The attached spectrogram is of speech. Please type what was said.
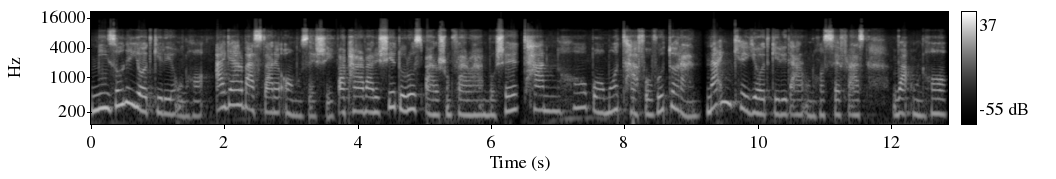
میزان یادگیری اونها اگر بستر آموزشی و پرورشی درست براشون فراهم باشه تنها با ما تفاوت دارن. نه اینکه یادگیری در اونها صفر است و اونها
